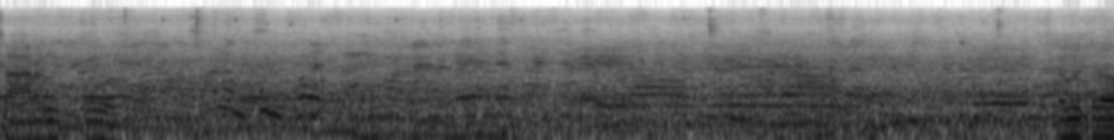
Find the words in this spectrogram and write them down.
સારંગપુર. તો મિત્રો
